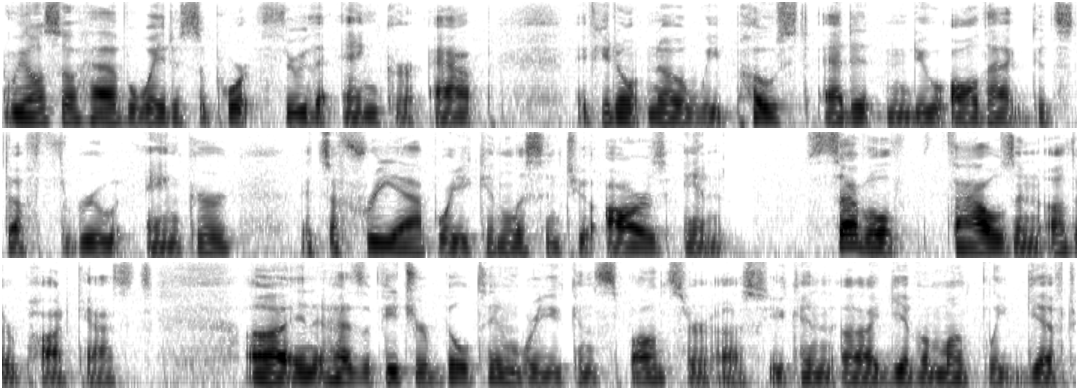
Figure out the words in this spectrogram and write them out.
We also have a way to support through the Anchor app. If you don't know, we post, edit, and do all that good stuff through Anchor. It's a free app where you can listen to ours and several thousand other podcasts. Uh, and it has a feature built in where you can sponsor us. You can uh, give a monthly gift.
